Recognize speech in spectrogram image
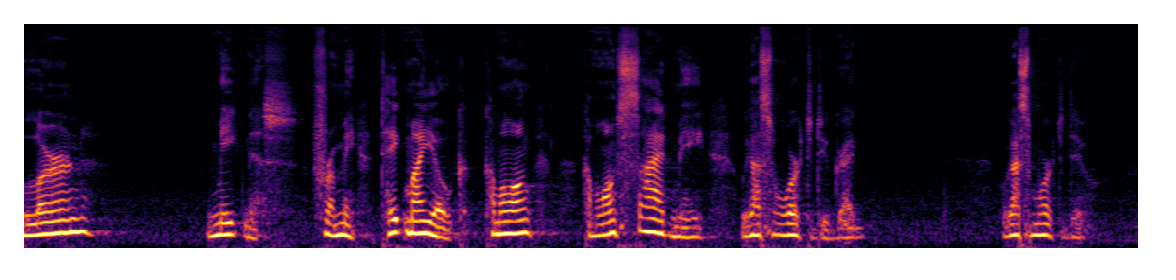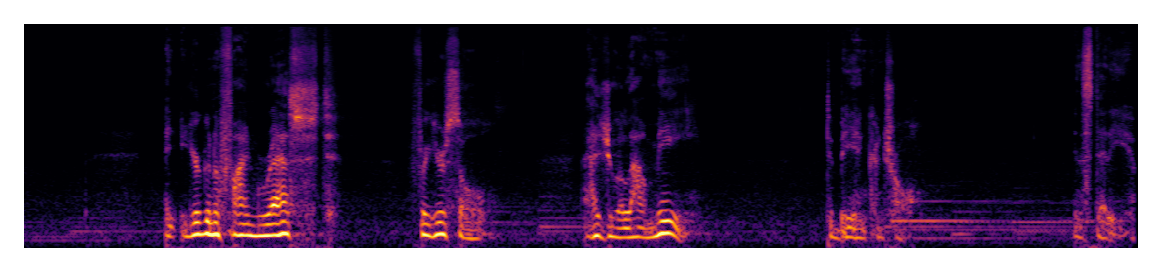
Learn meekness from me. Take my yoke. Come along, come alongside me. We got some work to do, Greg. We got some work to do. And you're going to find rest for your soul as you allow me to be in control instead of you.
